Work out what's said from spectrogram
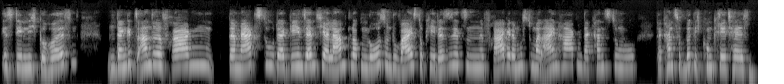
ist dem nicht geholfen. Und dann gibt's andere Fragen, da merkst du, da gehen sämtliche Alarmglocken los und du weißt, okay, das ist jetzt eine Frage, da musst du mal einhaken, da kannst du, da kannst du wirklich konkret helfen.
